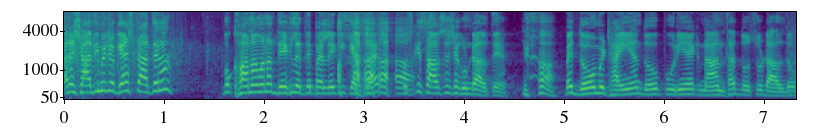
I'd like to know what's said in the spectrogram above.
अरे, शादी में जो गेस्ट आते ना वो खाना वाना देख लेते पहले कि कैसा है उसके हिसाब से शगुन डालते हैं। भाई दो मिठाइयाँ दो पूरियाँ एक नान था दो सौ डाल दो।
